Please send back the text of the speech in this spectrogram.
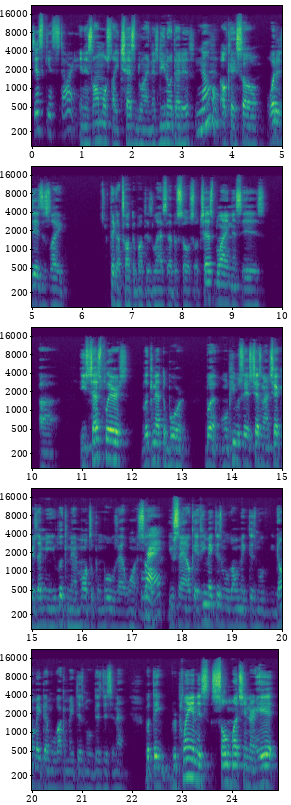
Just get started. and it's almost like chess blindness. Do you know what that is? No. Okay, so what it is is like think I talked about this last episode. So chess blindness is uh these chess players looking at the board, but when people say it's chess not checkers, that means you're looking at multiple moves at once. So Right. you saying, okay, if he make this move, I'm gonna make this move. If you don't make that move, I can make this move, this, this, and that. But they replaying this so much in their head,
